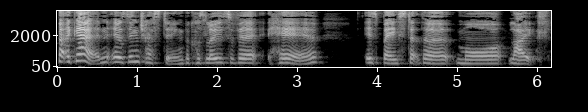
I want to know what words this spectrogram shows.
But again, it was interesting because loads of it here is based at the more like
